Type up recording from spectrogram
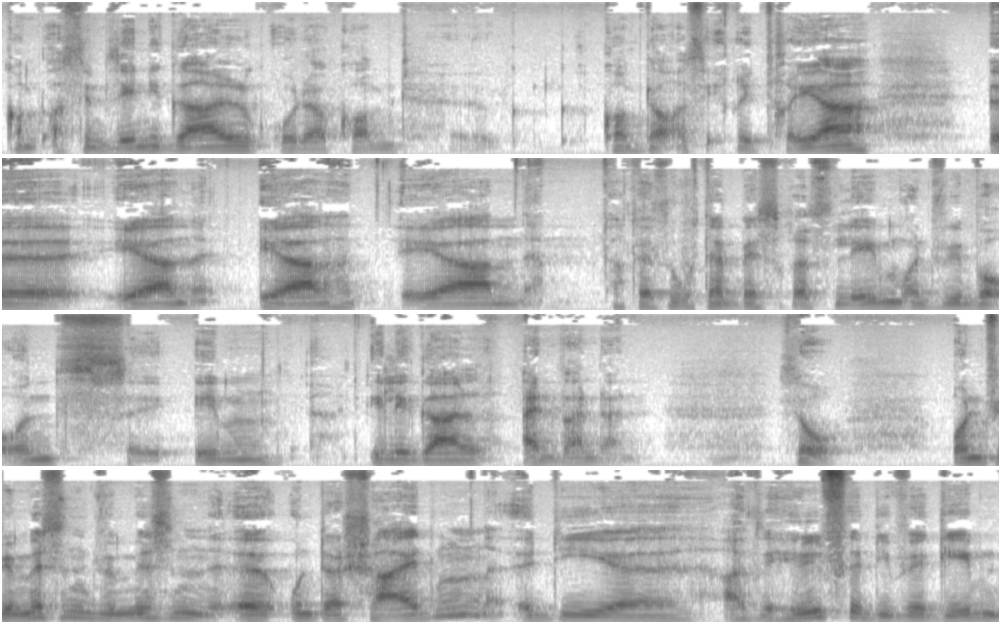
kommt aus dem Senegal oder kommt, kommt aus Eritrea. Äh, er, er, er nach der Suche ein besseres Leben und will bei uns eben illegal einwandern. So. Und wir müssen, wir müssen äh, unterscheiden, die äh, also Hilfe, die wir geben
